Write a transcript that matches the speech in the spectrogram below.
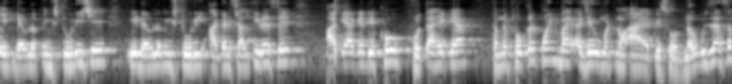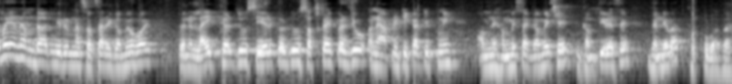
એક ડેવલપિંગ સ્ટોરી છે. એ ડેવલપિંગ સ્ટોરી આગળ ચાલતી રહેશે. આગે આગે દેખો, હોતા હે ક્યાં? તમને ફોકલ પોઈન્ટ બાય અજય ઉમટનો આ એપિસોડ નવ ગુજરાત સમય અને અમદાવાદ મિરરના સસારે ગમ્યો હોય તો એને લાઈક કરજો શેર કરજો સબસ્ક્રાઈબ કરજો અને આપણી ટીકા ટિપ્પણી અમને હંમેશા ગમે છે, ગમતી રહેશે. ધન્યવાદ, ખૂબ ખૂબ આભાર.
